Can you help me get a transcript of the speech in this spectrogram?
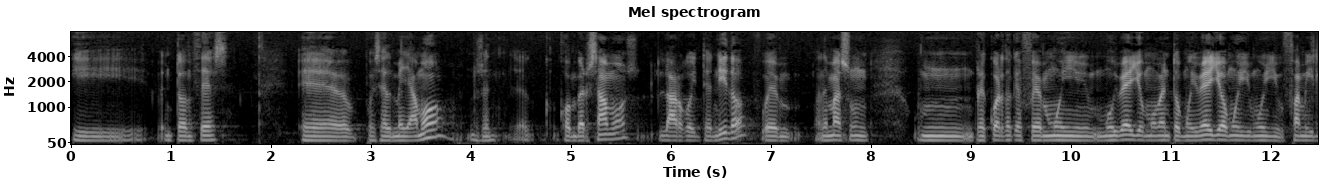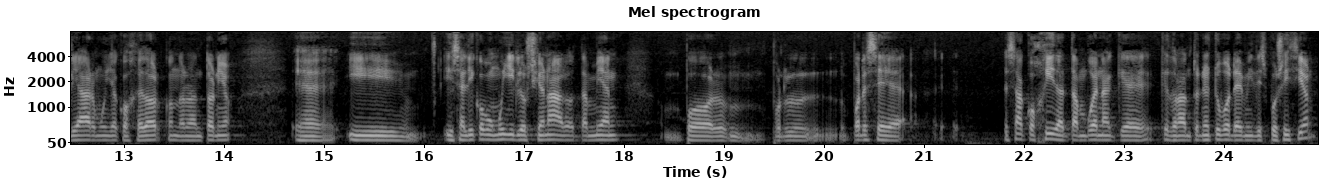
Y entonces, eh, pues él me llamó, nos, conversamos largo y tendido, fue además un, recuerdo que fue muy, muy bello, un momento muy bello, muy, muy familiar, muy acogedor con don Antonio. Eh, y, salí como muy ilusionado también por, por, ese, esa acogida tan buena que, que, don Antonio tuvo de mi disposición.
